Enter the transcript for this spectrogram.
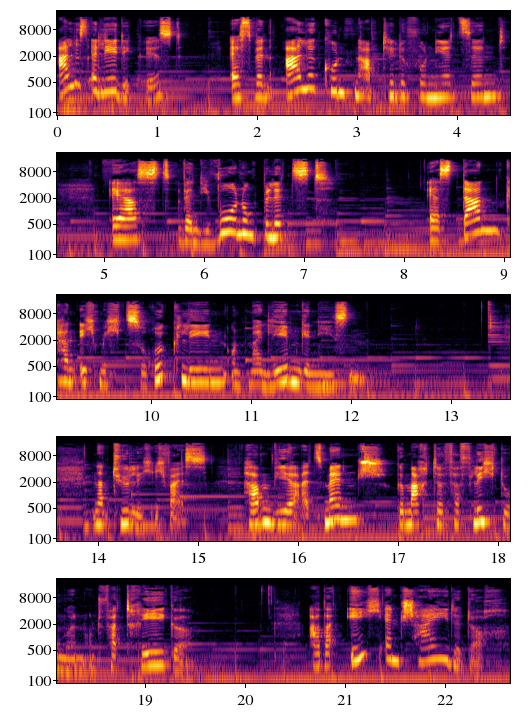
alles erledigt ist, erst wenn alle Kunden abtelefoniert sind, erst wenn die Wohnung blitzt, erst dann kann ich mich zurücklehnen und mein Leben genießen. Natürlich, ich weiß, haben wir als Mensch gemachte Verpflichtungen und Verträge. Aber ich entscheide doch,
